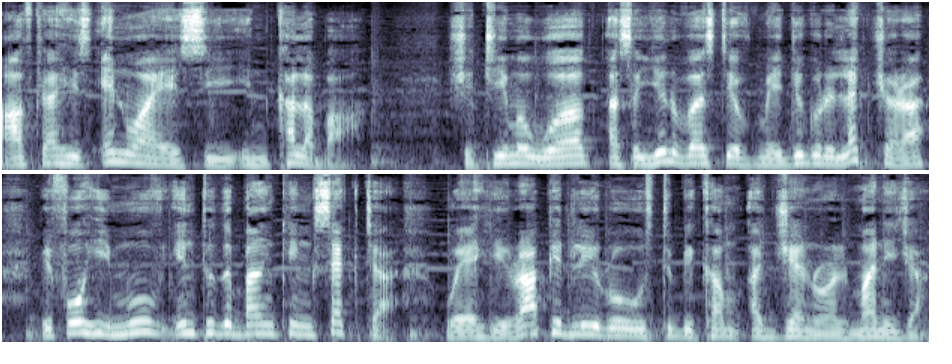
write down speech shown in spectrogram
after his NYSC in Calabar. Shettima worked as a University of Maiduguri lecturer before he moved into the banking sector, where he rapidly rose to become a general manager.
